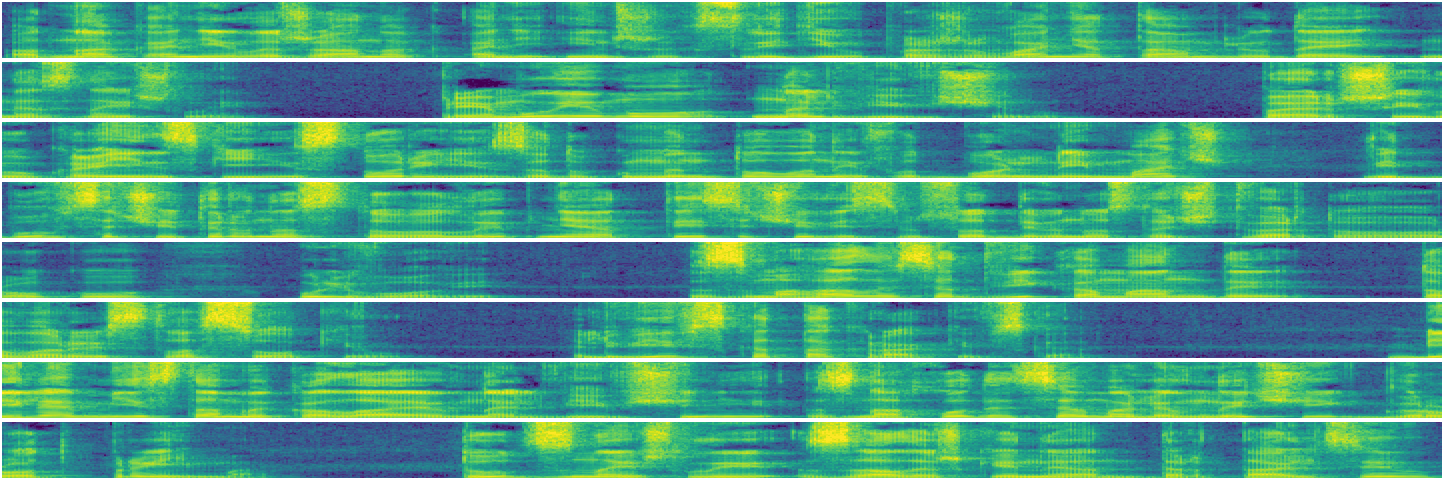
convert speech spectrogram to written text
Однак ані лежанок, ані інших слідів проживання там людей не знайшли. Прямуємо на Львівщину. Перший в українській історії задокументований футбольний матч відбувся 14 липня 1894 року у Львові. Змагалися дві команди товариства Сокіл Львівська та Краківська. Біля міста Миколаїв на Львівщині знаходиться мальовничий грот Прийма. Тут знайшли залишки неандертальців,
